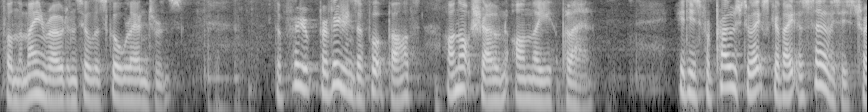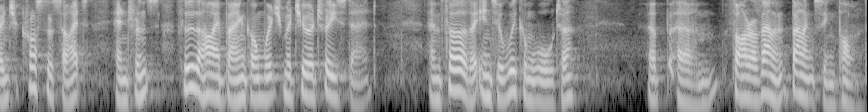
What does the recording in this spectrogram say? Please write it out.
from the main road until the school entrance. The provisions of footpaths are not shown on the plan. It is proposed to excavate a services trench across the site entrance through the high bank on which mature trees stand, and further into Wicken Water uh, um, via a balancing pond.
